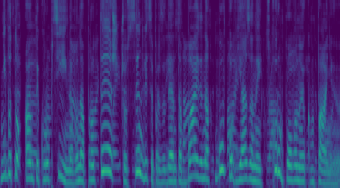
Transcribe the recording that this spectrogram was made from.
нібито антикорупційна. Вона про те, що син віцепрезидента Байдена був пов'язаний з корумпованою компанією,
